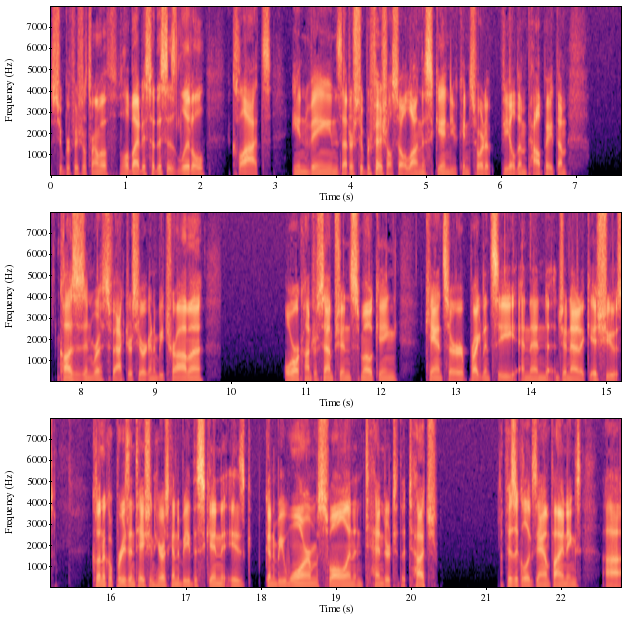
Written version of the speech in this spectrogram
superficial thrombophlebitis. So this is little clots in veins that are superficial. So along the skin, you can sort of feel them, palpate them. Causes and risk factors here are going to be trauma, oral contraception, smoking, cancer, pregnancy, and then genetic issues. Clinical presentation here is going to be the skin is going to be warm, swollen, and tender to the touch. Physical exam findings, uh,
